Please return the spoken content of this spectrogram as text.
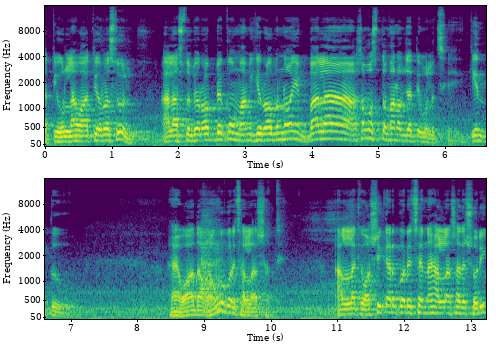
আতিউল্লাহ আতিউ রসুল আলাস্তবে রব্বে কম আমি কি রব নই? বালা, সমস্ত মানব জাতি বলেছে। কিন্তু হ্যাঁ ওয়াদা ভঙ্গ করেছে আল্লাহর সাথে। আল্লাহকে অস্বীকার করেছে না আল্লাহর সাথে শরিক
